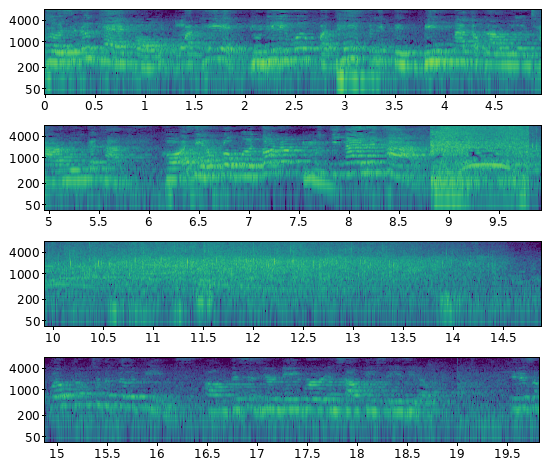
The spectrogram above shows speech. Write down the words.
Personal Care ของประเทศ Unilever ประเทศฟิลิปปินส์บินมากับเราเลยเช้านี้นะคะ ขอเสียงปรบมือต้อนรับจีน่า Southeast Asia. It is a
